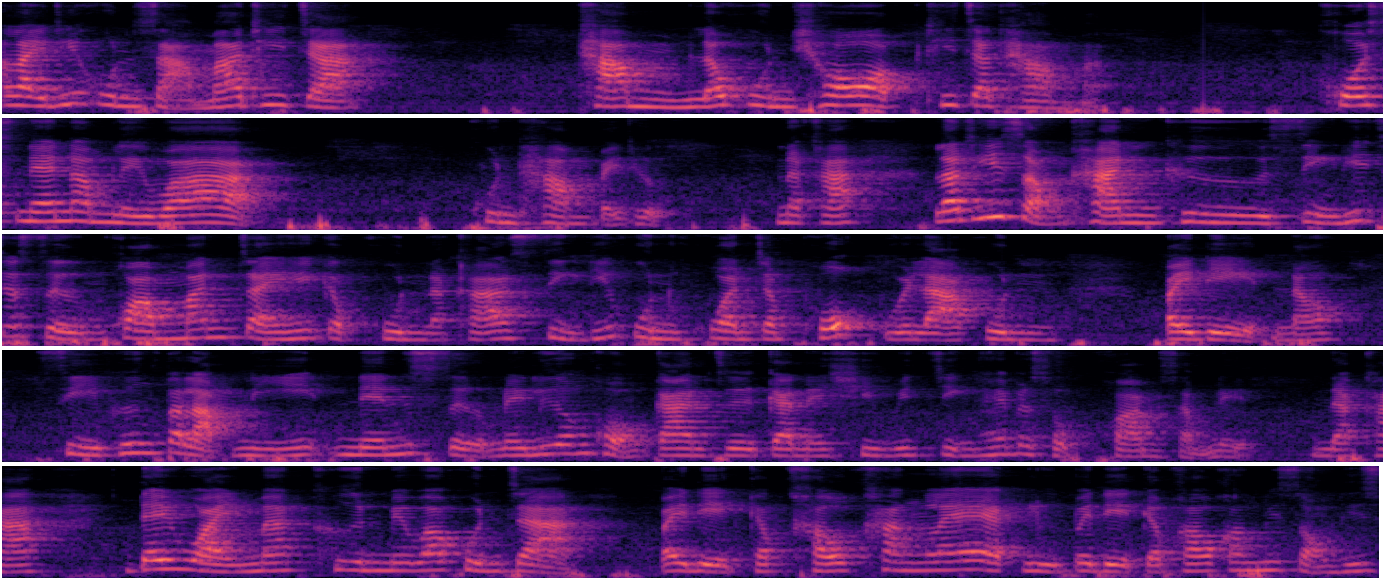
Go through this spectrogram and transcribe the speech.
อะไรที่คุณสามารถที่จะทำแล้วคุณชอบที่จะทำอะโค้ชแนะนำเลยว่าคุณทำไปเถอะนะคะ และที่สำคัญคือสิ่งที่จะเสริมความมั่นใจให้กับคุณนะคะ สิ่งที่คุณควรจะพกเวลาคุณไปเดทเนาะ สีพึ่งตลับนี้เน้นเสริมในเรื่องของการเจอกันในชีวิตจริงให้ประสบความสำเร็จนะคะ ได้ไวมากขึ้นไม่ว่าคุณจะไปเดทกับเขาครั้งแรก หรือไปเดทกับเขาครั้งที่ 2 ที่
